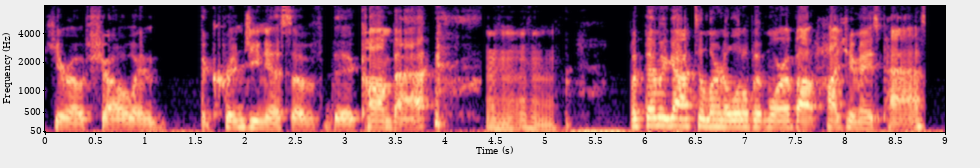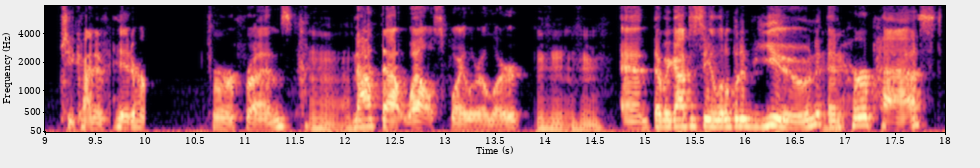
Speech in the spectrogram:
hero show and the cringiness of the combat, Mm-hmm, mm-hmm. but then we got to learn a little bit more about Hajime's past. She kind of hid her from her friends, Mm-hmm, not that well. Spoiler alert. mm-hmm, mm-hmm. and then we got to see a little bit of Yoon and her past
